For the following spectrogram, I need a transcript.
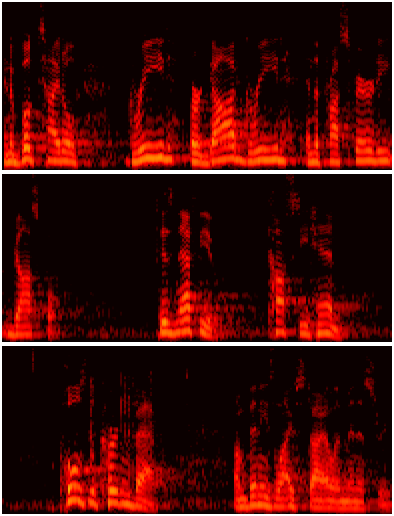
In a book titled Greed or God, Greed, and the Prosperity Gospel, his nephew, Costi Hinn, pulls the curtain back on Benny's lifestyle and ministry.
